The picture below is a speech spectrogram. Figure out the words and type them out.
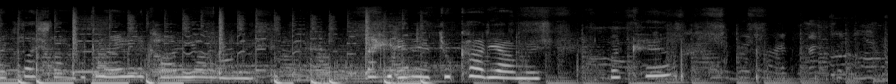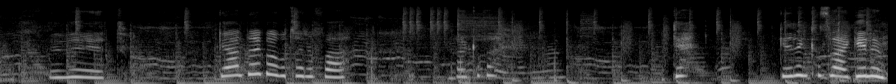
Arkadaşlar bakın her yere kar yağmış. Ay evet çok kar yağmış. Bakın. Evet. Gel Duygu bu tarafa. Arkadaş. Gel. Gelin kızlar gelin.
